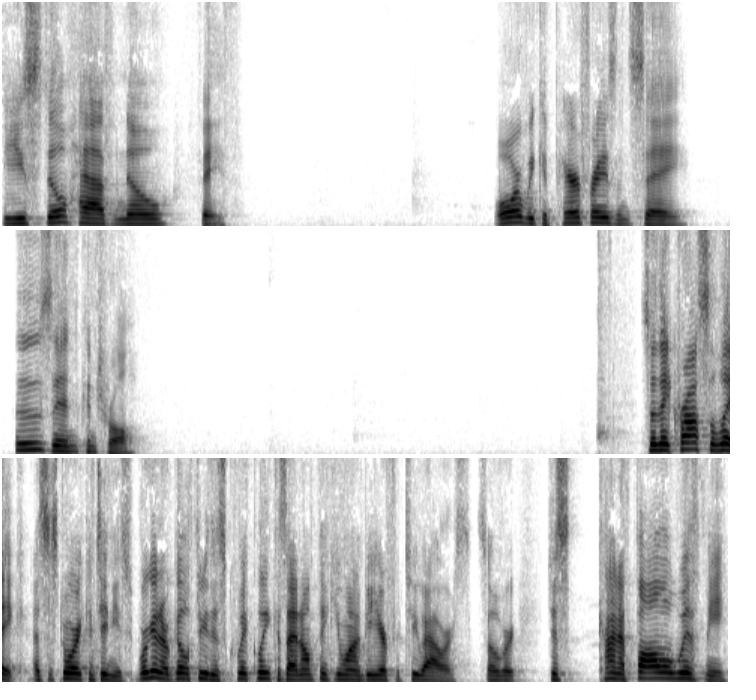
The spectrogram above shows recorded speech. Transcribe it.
Do you still have no faith? Or we could paraphrase and say, Who's in control? So they cross the lake as the story continues. We're going to go through this quickly because I don't think you want to be here for two hours. So we're just kind of follow with me.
